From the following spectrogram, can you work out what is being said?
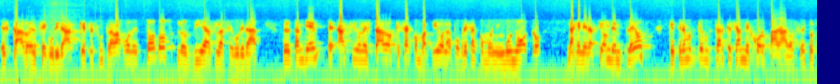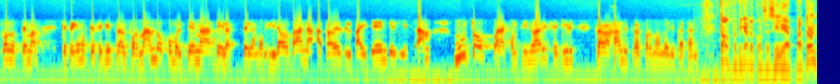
estado en seguridad, que ese es un trabajo de todos los días la seguridad, pero también eh, ha sido un estado que se ha combatido la pobreza como ningún otro, la generación de empleos que tenemos que buscar que sean mejor pagados. Estos son los temas que tenemos que seguir transformando, como el tema de la, de la movilidad urbana a través del Biden, del IETRAM, mucho para continuar y seguir trabajando y transformando Yucatán. Estamos platicando con Cecilia Patrón.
